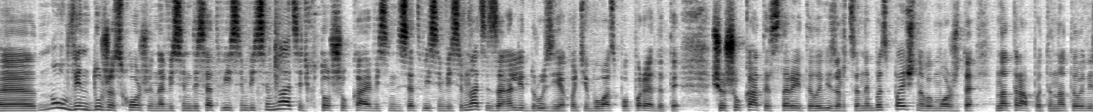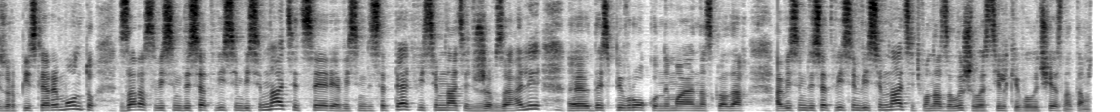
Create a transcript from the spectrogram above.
Е, ну, він дуже схожий на 8818. Хто шукає 8818, взагалі, друзі, я хотів би вас попередити, що шукати старий телевізор це небезпечно. Ви можете натрапити на телевізор після ремонту. Зараз 8818 серія, 8518 вже взагалі е, десь півроку немає на складах. А 8818 вона залишилась тільки величезна. Там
